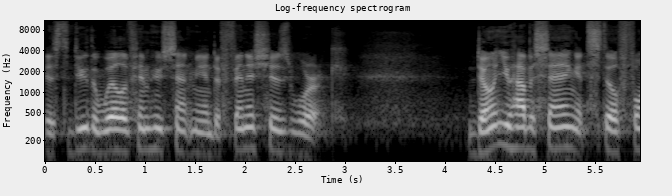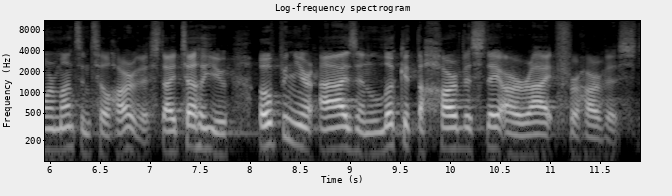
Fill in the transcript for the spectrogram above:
is to do the will of him who sent me and to finish his work. Don't you have a saying, it's still four months until harvest? I tell you, open your eyes and look at the harvest. They are ripe for harvest.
